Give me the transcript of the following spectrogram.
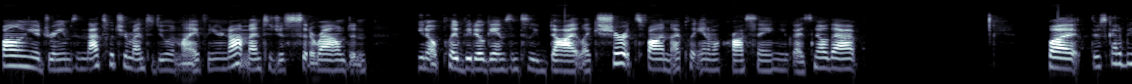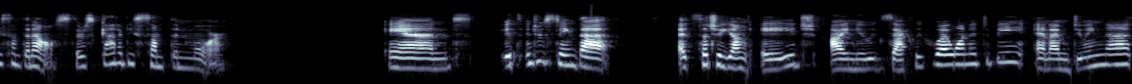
following your dreams, and that's what you're meant to do in life. And you're not meant to just sit around and, you know, play video games until you die. Like, sure, it's fun. I play Animal Crossing. You guys know that. But there's got to be something else. There's got to be something more. And it's interesting that at such a young age, I knew exactly who I wanted to be, and I'm doing that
